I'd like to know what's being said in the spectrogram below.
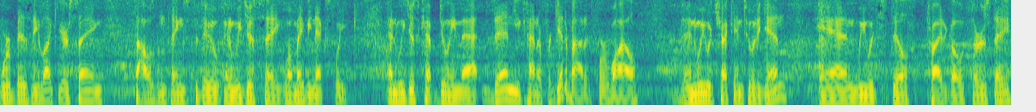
we're busy, like you're saying, thousand things to do, and we just say, well, maybe next week. And we just kept doing that. Then you kind of forget about it for a while. Then we would check into it again, and we would still try to go Thursday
